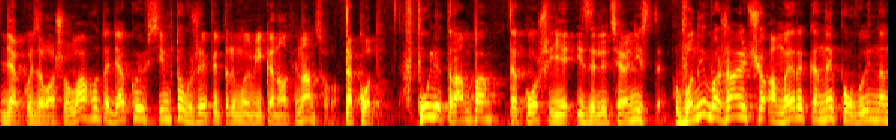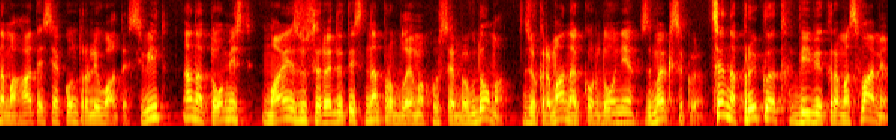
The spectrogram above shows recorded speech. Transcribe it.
Дякую за вашу увагу та дякую всім, хто вже підтримує мій канал фінансово. Так от, в пулі Трампа також є ізоляціоністи. Вони вважають, що Америка не повинна намагатися контролювати світ, а натомість має зосередитись на проблемах у себе вдома, зокрема на кордоні з Мексикою. Це, наприклад, Віві Крамасвамі,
